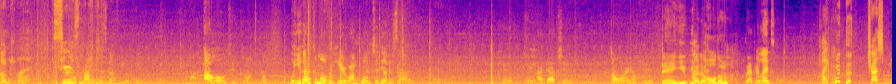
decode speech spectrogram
Okay. Seriously, I promise it's gonna be okay. Come on, I'll hold you. Come on. Come. Well, you gotta come over here, or I'm going to the other side. Okay, I got you. Don't worry, okay? Dang, you you got to hold him? Wrap your legs. Mike. What the? trust me.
